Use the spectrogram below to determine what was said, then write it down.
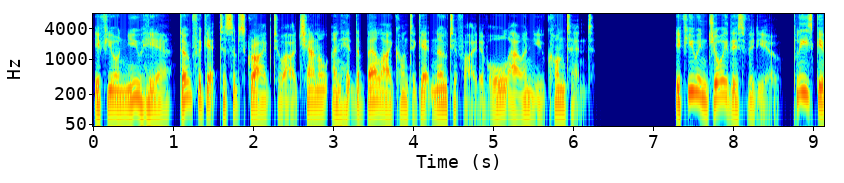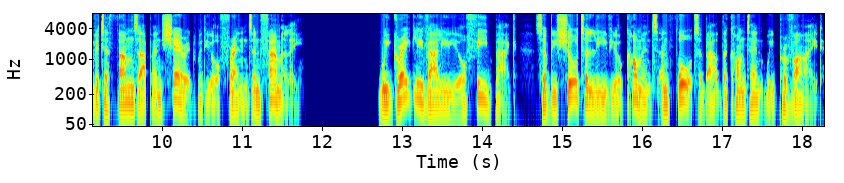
If you're new here, don't forget to subscribe to our channel and hit the bell icon to get notified of all our new content. If you enjoy this video, please give it a thumbs up and share it with your friends and family. We greatly value your feedback, so be sure to leave your comments and thoughts about the content we provide.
